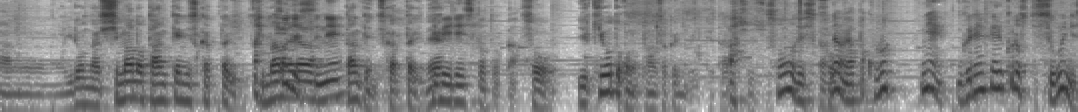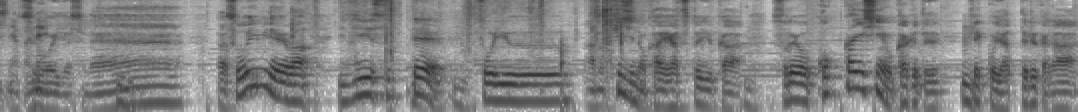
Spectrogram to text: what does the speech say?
あのいろんな島の探検に使ったりあヒマラヤ探検に使ったりね。エベレストとか。そう。雪男の探索にも行ってたらあしいし。そうですか。でもやっぱこのねグレンフェルクロスってすごいんですねやっぱすねごいですね、だからそういう意味ではイギリスってそういうあの記事の開発というか、それを国家維新をかけて結構やってるから、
